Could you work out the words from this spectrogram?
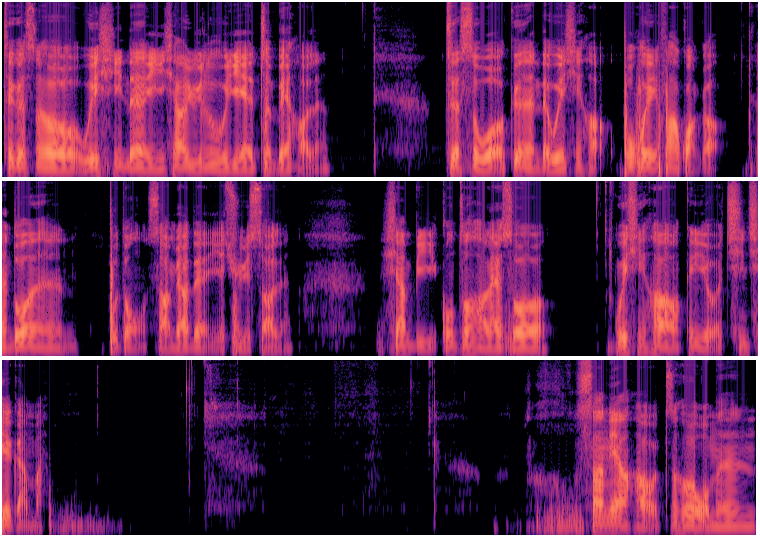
这个时候，微信的营销语录也准备好了。这是我个人的微信号，不会发广告。很多人不懂扫描的也去扫了。相比公众号来说，微信号更有亲切感吧。商量好之后，我们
